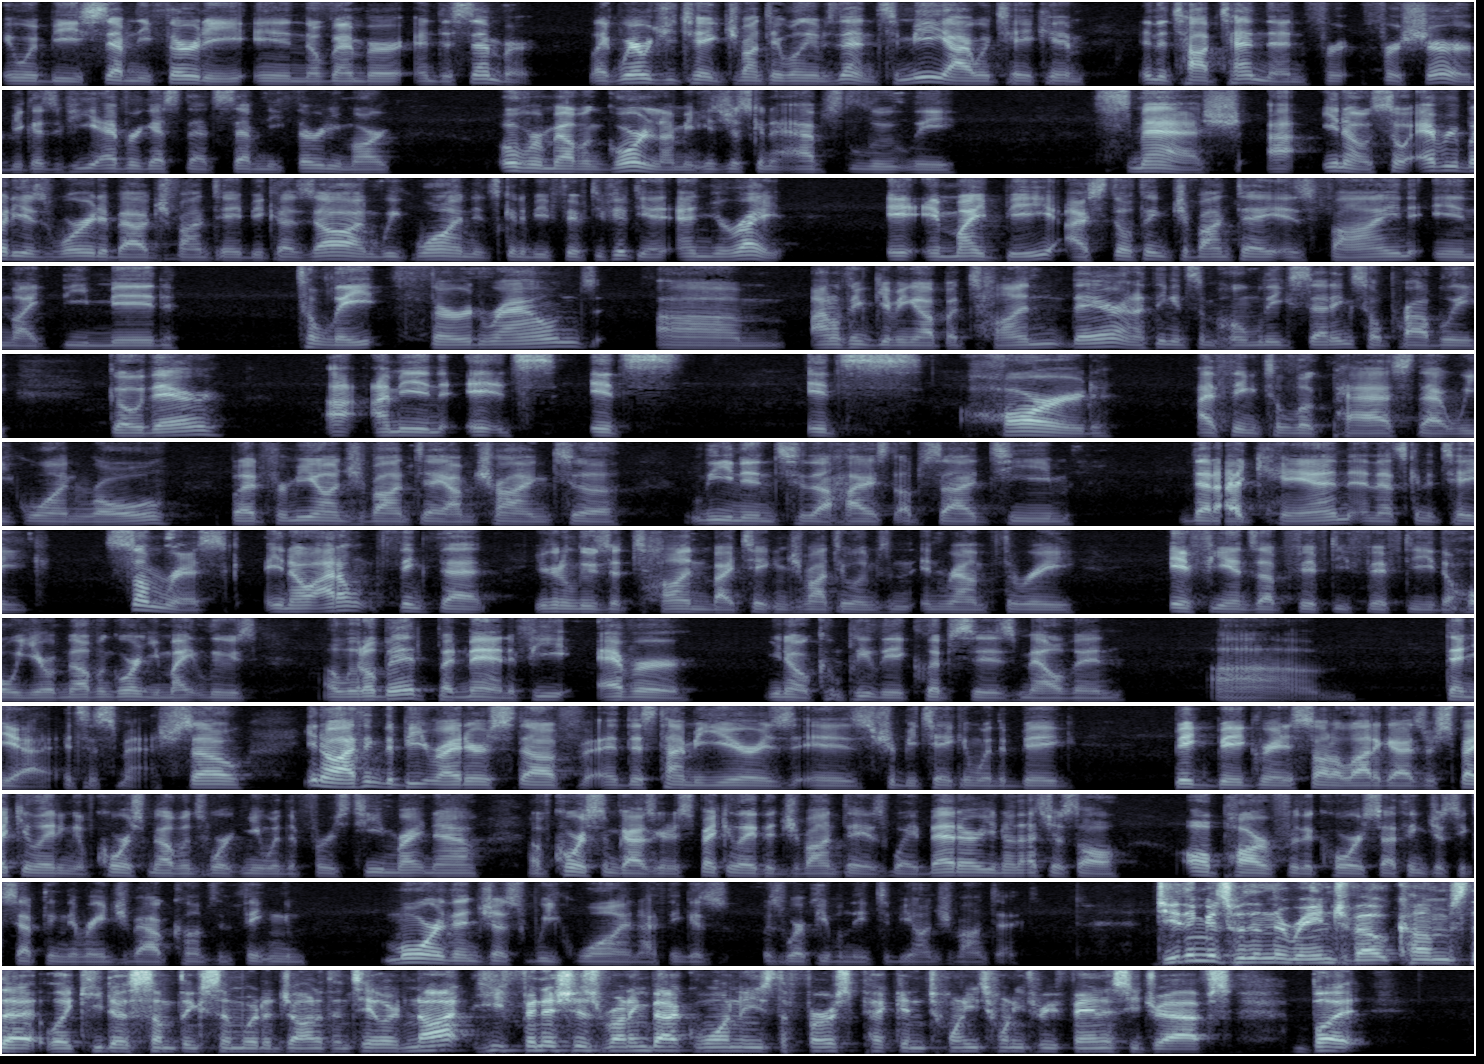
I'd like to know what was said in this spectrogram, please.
it would be 70 30 in November and December. Like, where would you take Javonte Williams then? To me, I would take him in the top 10 then for, for sure. Because if he ever gets that 70 30 mark over Melvin Gordon, I mean, he's just going to absolutely smash. Uh, you know, so everybody is worried about Javonte because, oh, in week one, it's going to be 50 50. And, you're right. It, it might be. I still think Javonte is fine in like the mid to late third round. Um, I don't think giving up a ton there, and I think in some home league settings he'll probably go there. I, I mean, it's it's it's hard, I think, to look past that week one role. But for me on Javonte, I'm trying to lean into the highest upside team that I can, and that's going to take some risk. You know, I don't think that you're going to lose a ton by taking Javonte Williams in, in round three. If he ends up 50 50 the whole year with Melvin Gordon, you might lose a little bit. But man, if he ever, you know, completely eclipses Melvin, um, then yeah, it's a smash. So, you know, I think the beat writer stuff at this time of year is is should be taken with a big, big, big grain of salt. A lot of guys are speculating. Of course, Melvin's working in with the first team right now. Of course, some guys are going to speculate that Javonte is way better. You know, that's just all all par for the course. I think just accepting the range of outcomes and thinking more than just week one, I think is is where people need to be on Javonte. Do you think it's within the range of outcomes that like he does something similar to Jonathan Taylor? Not he finishes running back one and he's the first pick in 2023 fantasy drafts, but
